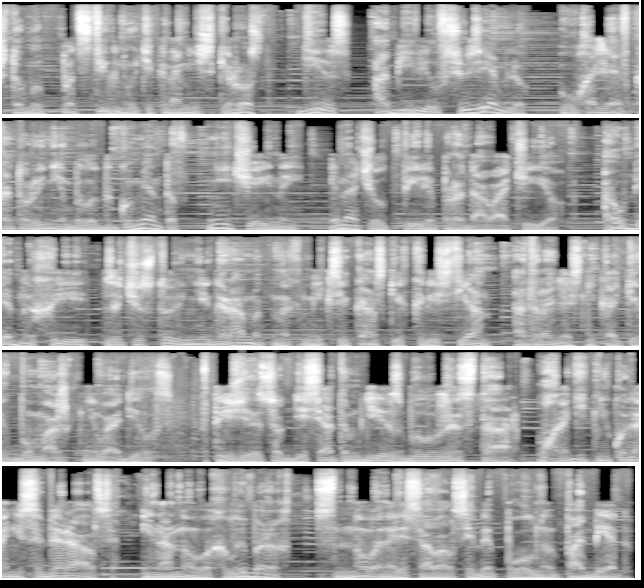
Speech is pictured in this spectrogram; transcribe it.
Чтобы подстегнуть экономический рост, Диас объявил всю землю, у хозяев которой не было документов, ничейной, и начал перепродавать ее. А у бедных и зачастую неграмотных мексиканских крестьян отродясь никаких бумажек не водилось. В 1910-м Диас был уже стар, уходить никуда не собирался и на новых выборах снова нарисовал себе полную победу.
